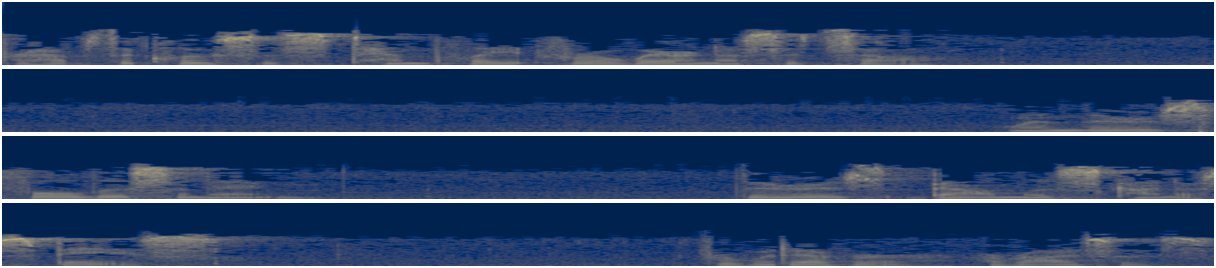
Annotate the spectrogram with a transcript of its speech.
perhaps the closest template for awareness itself. When there's full listening, there is boundless kind of space for whatever arises,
